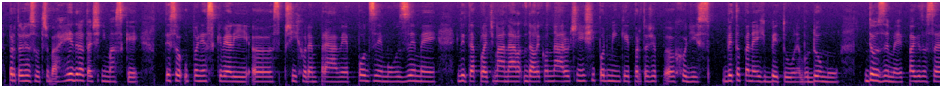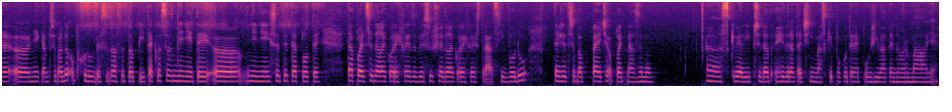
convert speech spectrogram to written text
Protože jsou třeba hydratační masky, ty jsou úplně skvělý uh, s příchodem právě podzimu, zimy, kdy ta pleť má ná, daleko náročnější podmínky, protože uh, chodí z vytopených bytů nebo domů do zimy, pak zase uh, někam třeba do obchodu, kde se zase topí, takhle se změní, ty, uh, mění se ty teploty, ta pleť se daleko rychleji vysušuje, daleko rychleji ztrácí vodu, takže třeba péče o pleť na zimu uh, skvělý přidat hydratační masky, pokud je nepoužíváte normálně.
